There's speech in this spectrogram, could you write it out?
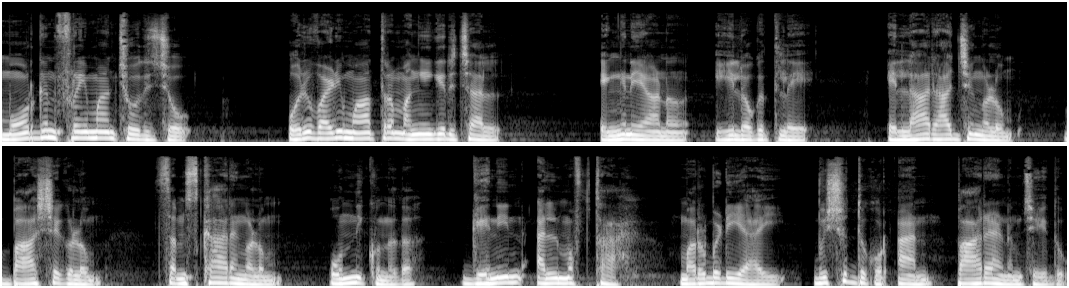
മോർഗൻ ഫ്രീമാൻ ചോദിച്ചു ഒരു വഴി മാത്രം അംഗീകരിച്ചാൽ എങ്ങനെയാണ് ഈ ലോകത്തിലെ എല്ലാ രാജ്യങ്ങളും ഭാഷകളും സംസ്കാരങ്ങളും ഒന്നിക്കുന്നത്? ഗനിൻ അൽ മുഫ്താഹ് മറുപടിയായി വിശുദ്ധ ഖുർആൻ പാരായണം ചെയ്തു.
